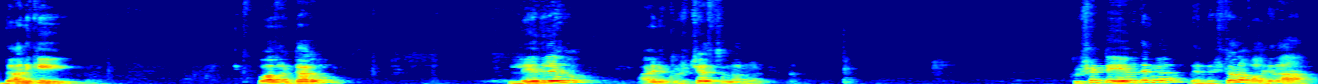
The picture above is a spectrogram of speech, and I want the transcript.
దానికి వాళ్ళు అంటారు లేదు లేదు ఆయన కృషి చేస్తున్నారు అంటే. కృషి అంటే ఏ విధంగా? దాన్ని ఇష్టం అవ్వాలి కదా.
